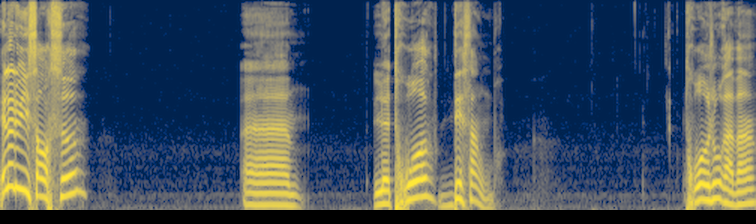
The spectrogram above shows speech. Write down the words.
Et là, lui, il sort ça. euh, le 3 décembre. Trois jours avant.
